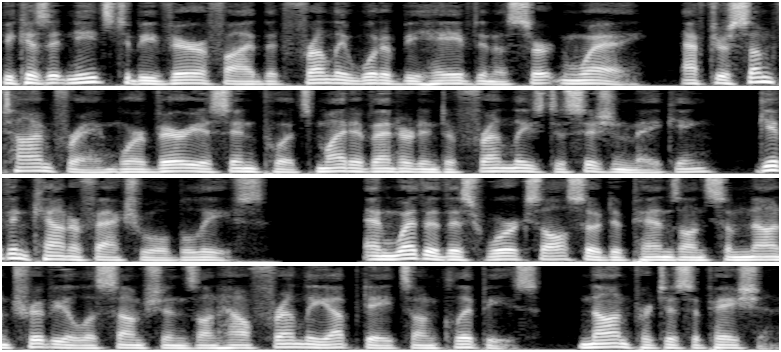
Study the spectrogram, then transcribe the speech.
because it needs to be verified that Friendly would have behaved in a certain way, after some time frame where various inputs might have entered into Friendly's decision making, given counterfactual beliefs. And whether this works also depends on some non trivial assumptions on how Friendly updates on Clippy's non participation.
